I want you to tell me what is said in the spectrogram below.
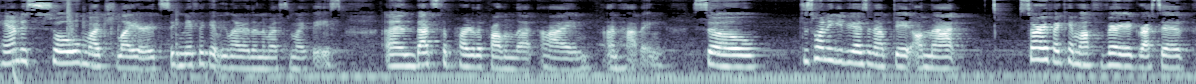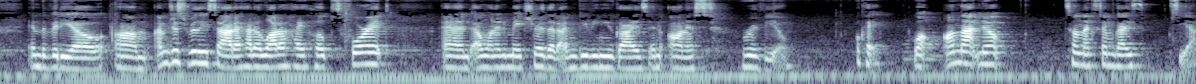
hand is so much lighter. It's significantly lighter than the rest of my face. And that's the part of the problem that I'm, I'm having. So just want to give you guys an update on that. Sorry if I came off very aggressive in the video. Um, I'm just really sad. I had a lot of high hopes for it and I wanted to make sure that I'm giving you guys an honest review. Okay, well, on that note, till next time guys, see ya.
